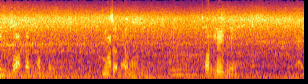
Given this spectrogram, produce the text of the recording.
មានស្រកទឹកធំធំ មានសក់ទឹកមកថតលេងនេះ ឯង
